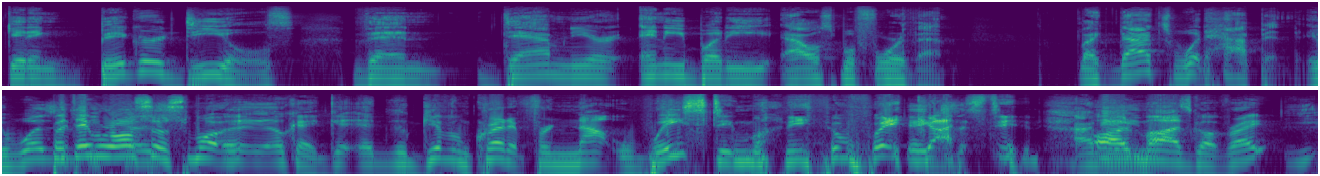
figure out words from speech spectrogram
getting bigger deals than damn near anybody else before them. Like that's what happened. It was, but they were also smart. Uh, okay, uh, give them credit for not wasting money the way exa- guys did I on mean, Mozgov, right? Yeah,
